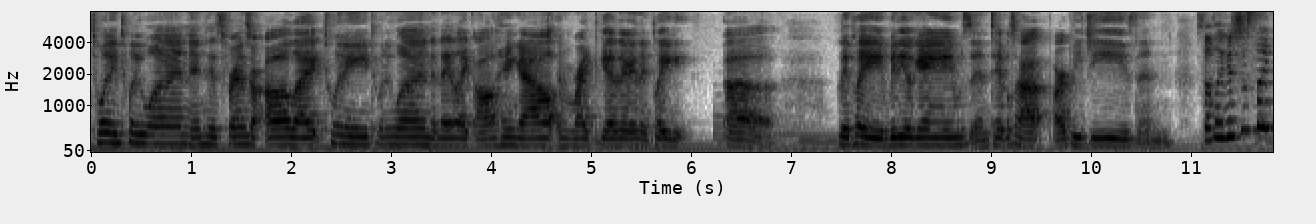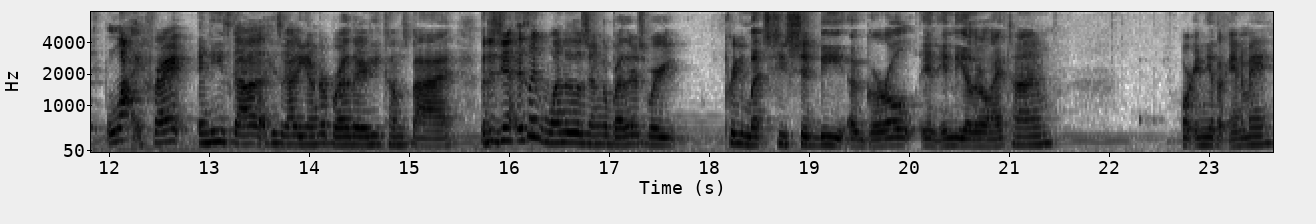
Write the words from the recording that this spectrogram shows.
20, 21, and his friends are all like 20, 21, and they like all hang out and write together and they play uh, they play video games and tabletop RPGs and stuff like it's just like life, right? And he's got he's got a younger brother. He comes by, but it's it's like one of those younger brothers where pretty much he should be a girl in any other lifetime or any other anime.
